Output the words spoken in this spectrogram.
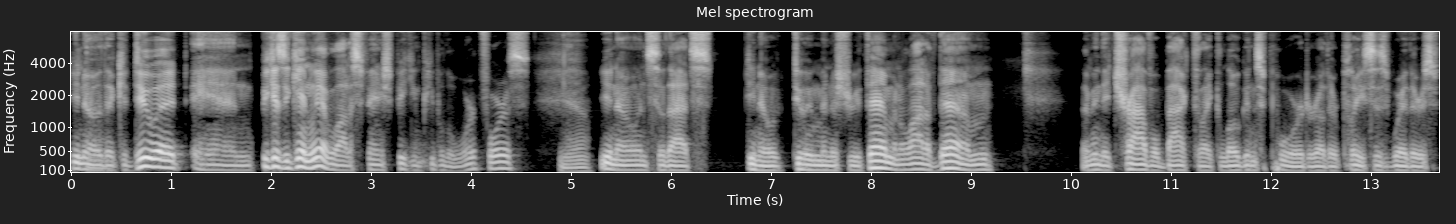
you know, that could do it. And because again, we have a lot of Spanish speaking people that work for us, Yeah. you know, and so that's, you know, doing ministry with them. And a lot of them, I mean, they travel back to like Logansport or other places where there's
